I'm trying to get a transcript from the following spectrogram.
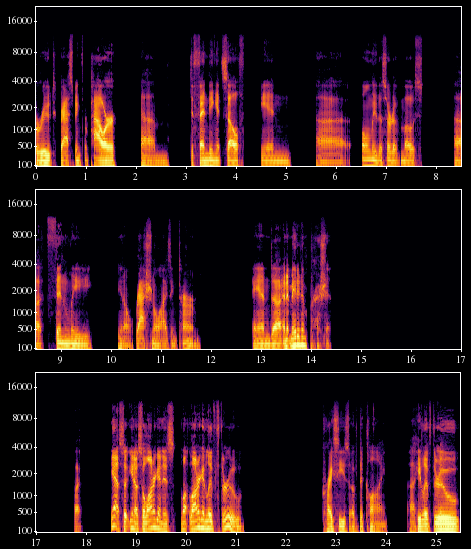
brute, grasping for power, um, defending itself in uh, only the sort of most uh, thinly, you know, rationalizing terms, and uh, and it made an impression. But yeah, so you know, so Lonergan is Lonergan lived through crises of decline. Uh, he lived through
